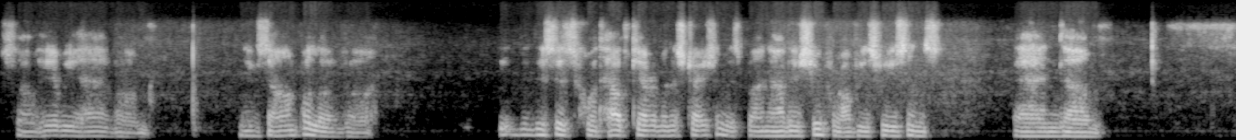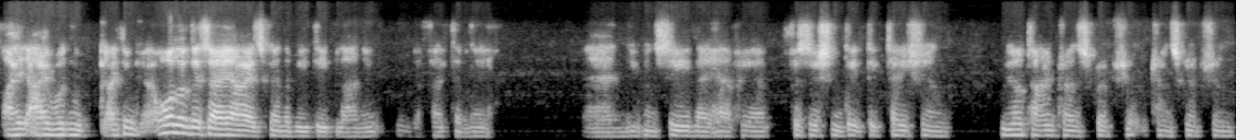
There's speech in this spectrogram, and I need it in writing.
so here we have um, an example of, uh, this is what healthcare administration, this burnout issue for obvious reasons. And um, I, I wouldn't, I think all of this AI is going to be deep learning effectively. And you can see they have here physician dictation, real-time transcription, transcription,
